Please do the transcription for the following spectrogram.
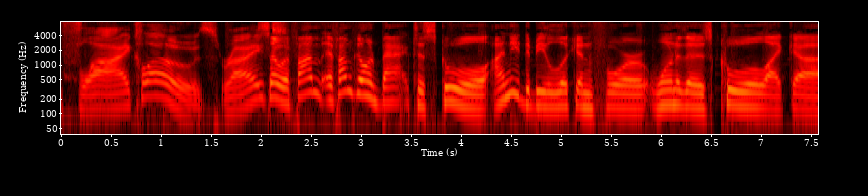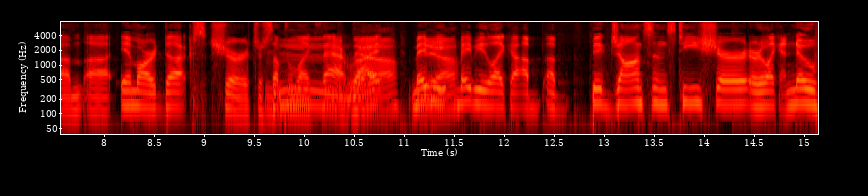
fly clothes, right? So if I'm if I'm going back to school, I need to be looking for one of those cool like um, uh, Mr. Ducks shirts or something like that, Mm, right? yeah, maybe yeah. maybe like a, a Big Johnson's T-shirt or like a no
